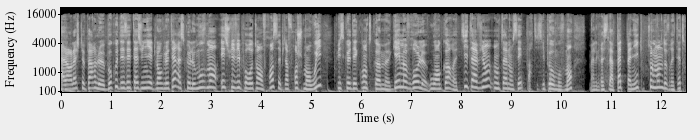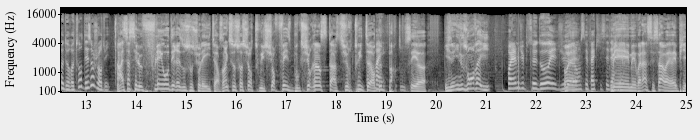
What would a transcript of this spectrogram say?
Alors là, je te parle beaucoup des États-Unis et de l'Angleterre. Est-ce que le mouvement est suivi pour autant en France? Eh bien, franchement, oui, puisque des comptes comme Game of Roll ou encore Titavion ont annoncé participer au mouvement. Malgré cela, pas de panique, tout le monde devrait être de retour dès aujourd'hui. Ah ça c'est le fléau des réseaux sociaux les haters, hein, que ce soit sur Twitch, sur Facebook, sur Insta, sur Twitter, de partout. C'est euh, ils, ils nous ont envahis. Problème du pseudo et du Ouais. euh, on sait pas qui c'est derrière. Mais mais voilà c'est ça ouais. Et puis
